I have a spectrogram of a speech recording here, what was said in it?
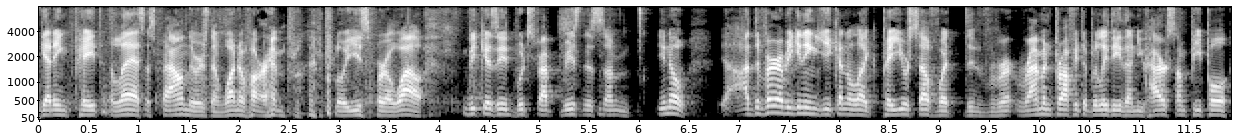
getting paid less as founders than one of our empl- employees for a while because it bootstrap business um you know at the very beginning you kind of like pay yourself with the ramen profitability then you hire some people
